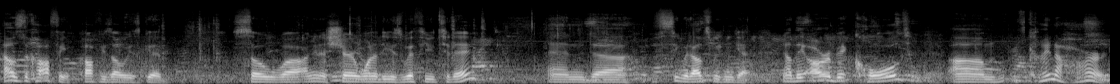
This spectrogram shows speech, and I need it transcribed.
How's the coffee? Coffee's always good. So uh, I'm going to share one of these with you today and uh, see what else we can get. Now they are a bit cold. Um, it's kind of hard.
